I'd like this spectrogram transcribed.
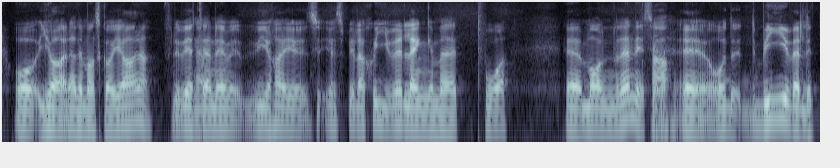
och göra det man ska göra. För det vet Ja. jag, när vi har ju, jag spelar skivor länge med två eh, Malin och Dennis. Ja. eh, och det, det blir ju väldigt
